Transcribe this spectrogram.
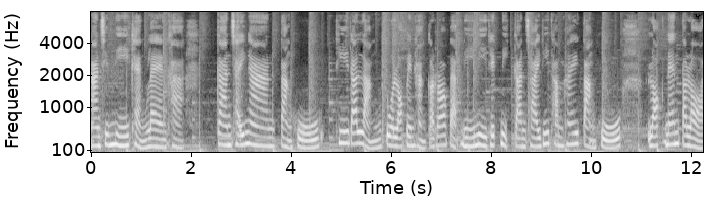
งานชิ้นนี้แข็งแรงค่ะ การใช้งานต่างหู ที่ด้านหลังตัวล็อกเป็นหางกระรอกแบบนี้มีเทคนิคการใช้ที่ทำให้ต่างหู ล็อกแน่นตลอด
